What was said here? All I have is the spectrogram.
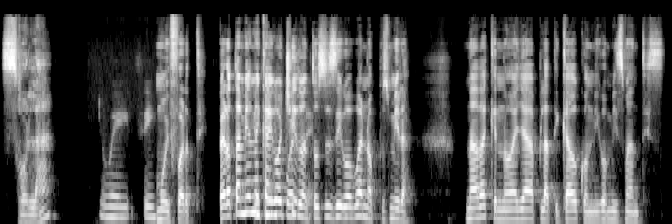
sola. Güey, sí. Muy fuerte. Pero también me caigo chido, entonces digo, bueno, pues mira, nada que no haya platicado conmigo misma antes.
